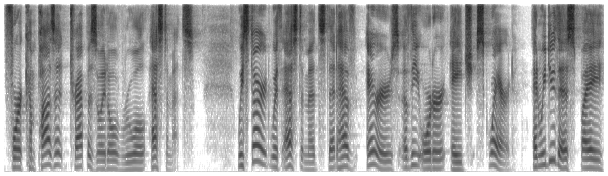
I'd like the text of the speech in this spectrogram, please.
for composite trapezoidal rule estimates. We start with estimates that have errors of the order h squared, and we do this by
